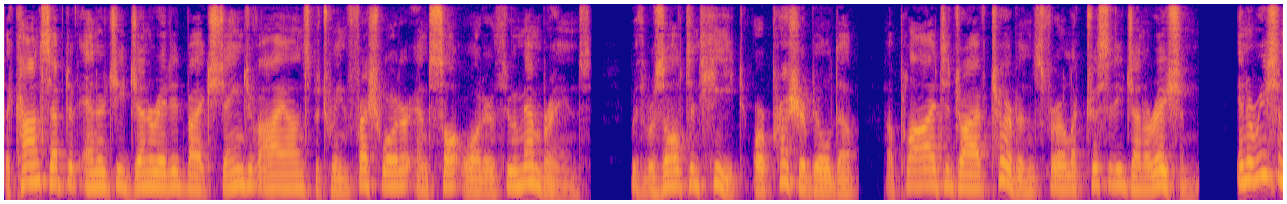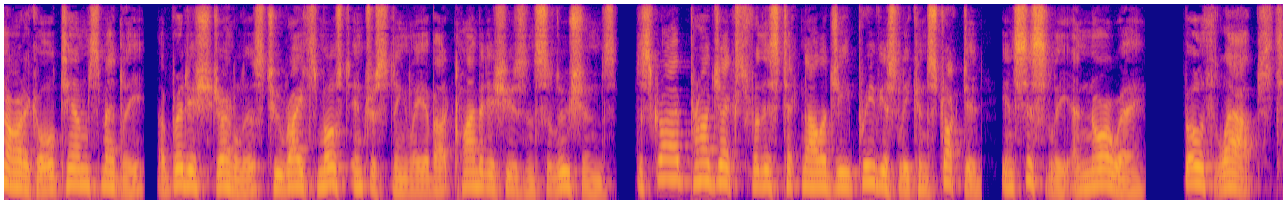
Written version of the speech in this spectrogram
the concept of energy generated by exchange of ions between freshwater and saltwater through membranes, with resultant heat or pressure buildup applied to drive turbines for electricity generation. In a recent article, Tim Smedley, a British journalist who writes most interestingly about climate issues and solutions, described projects for this technology previously constructed in Sicily and Norway. Both lapsed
